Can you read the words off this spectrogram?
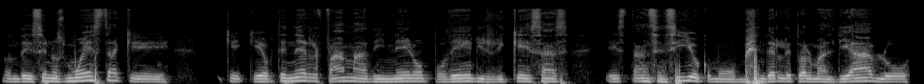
donde se nos muestra que, que, que obtener fama, dinero, poder y riquezas es tan sencillo como venderle tu alma al diablo,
